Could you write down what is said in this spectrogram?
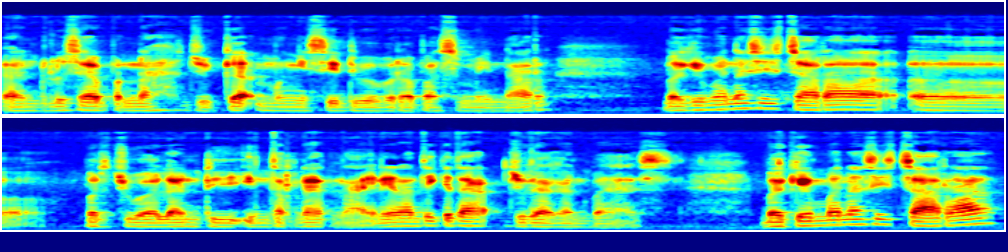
Kan dulu saya pernah juga mengisi di beberapa seminar bagaimana sih cara uh, berjualan di internet. Nah ini nanti kita juga akan bahas. Bagaimana sih cara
